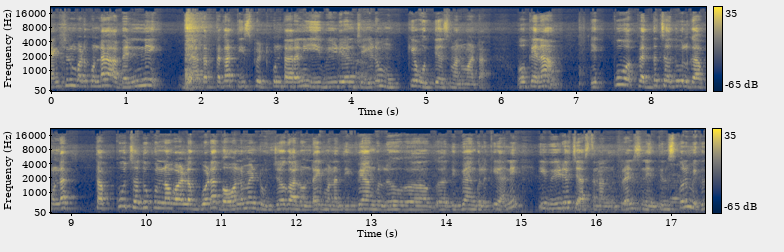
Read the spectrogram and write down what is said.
టెన్షన్ పడకుండా అవన్నీ జాగ్రత్తగా తీసి పెట్టుకుంటారని ఈ వీడియోని చేయడం ముఖ్య ఉద్దేశం అనమాట ఓకేనా? ఎక్కువ పెద్ద చదువులు కాకుండా తక్కువ చదువుకున్న వాళ్ళకు కూడా గవర్నమెంట్ ఉద్యోగాలు ఉన్నాయి మన దివ్యాంగులు దివ్యాంగులకి అని ఈ వీడియో చేస్తున్నాను. ఫ్రెండ్స్ నేను తెలుసుకొని మీకు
